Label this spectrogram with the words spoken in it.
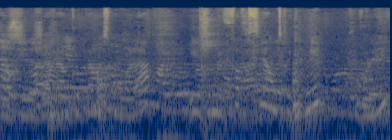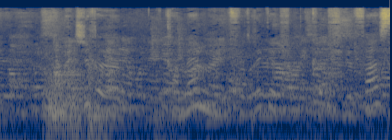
J'avais un copain en ce moment-là et je me forçais, entre guillemets, pour lui, de me dire euh, quand même, il faudrait que tu, que tu le fasses.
